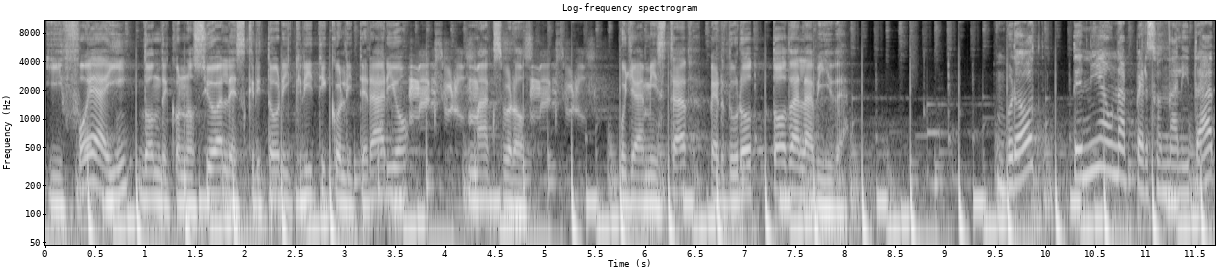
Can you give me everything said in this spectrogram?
y fue ahí donde conoció al escritor y crítico literario Max Brod, cuya amistad perduró toda la vida. Brod tenía una personalidad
